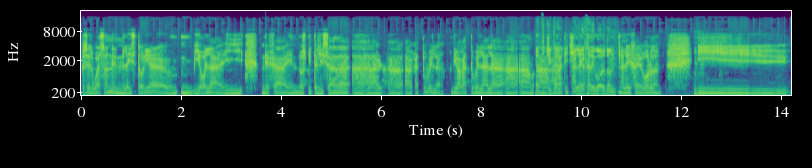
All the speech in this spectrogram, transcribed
pues el guasón en la historia mm, viola y deja en, hospitalizada a, a, a Gatúbela. Digo a Gatúbela, a, la, a, a- a- Batichica, a la hija de Gordon. a la hija de Gordon. Y,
